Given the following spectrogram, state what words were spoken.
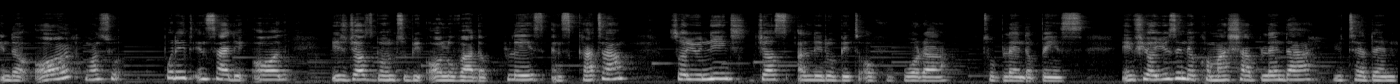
in the oil once you put it inside the oil it's just going to be all over the place and scatter. So you need just a little bit of water to blend the beans. If you're using a commercial blender you tell them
